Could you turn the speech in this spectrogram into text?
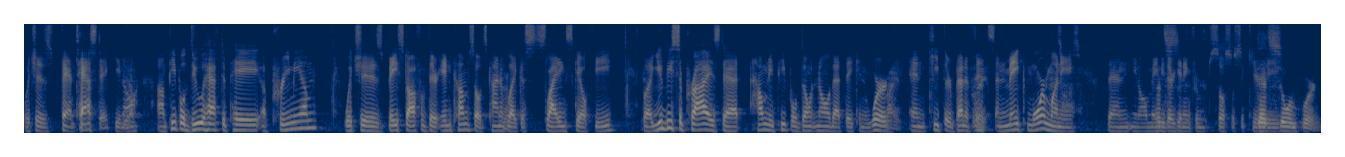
which is fantastic. You know, um, people do have to pay a premium, which is based off of their income, so it's kind of like a sliding scale fee. But you'd be surprised at how many people don't know that they can work Right. and keep their benefits and make more money awesome. than you know maybe they're getting from Social Security. That's so important.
